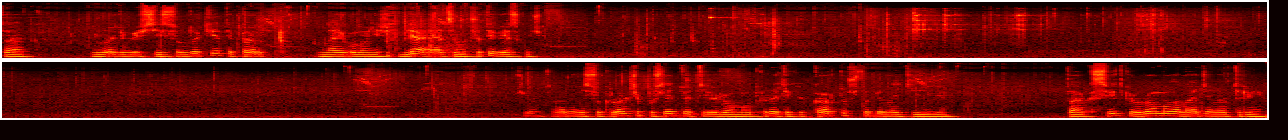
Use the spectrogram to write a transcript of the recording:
Так. Вроді би всі сундуки, тепер найголовніше. Бля, Ецел, що ти вискочив? Ладно, сокровище последователь Рома. Откройте карту, чтобы найти ее. Так, свитків Ромала найдено три.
